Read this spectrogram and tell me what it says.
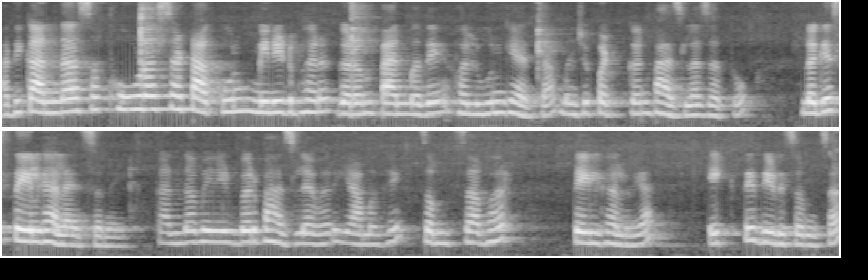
आधी कांदा असा थोडासा टाकून मिनिटभर गरम पॅनमध्ये हलवून घ्यायचा म्हणजे पटकन भाजला जातो. लगेच तेल घालायचं नाही. कांदा मिनिटभर भाजल्यावर यामध्ये चमचाभर तेल घालूया. एक ते दीड चमचा.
